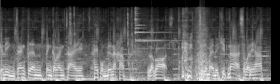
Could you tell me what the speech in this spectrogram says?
กระดิ่งแจ้งเตือนเป็นกำลังใจให้ผมด้วยนะครับ แล้วก็เจอกันใหม่ในคลิปหน้า สวัสดีครับ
